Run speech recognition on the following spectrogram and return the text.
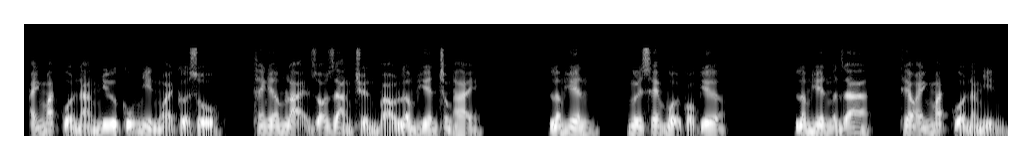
Ánh mắt của nàng như cũng nhìn ngoài cửa sổ, thanh âm lại rõ ràng chuyển vào lâm hiên trong hai. Lâm hiên, ngươi xem bụi cỏ kia. Lâm hiên mật ra, theo ánh mắt của nàng nhìn.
